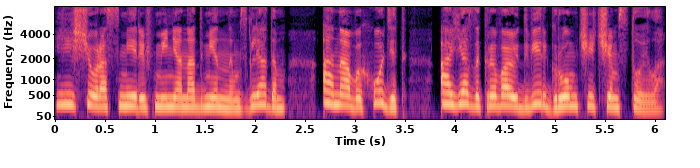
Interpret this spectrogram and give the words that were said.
Еще раз смерив меня надменным взглядом, она выходит, а я закрываю дверь громче, чем стоило.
